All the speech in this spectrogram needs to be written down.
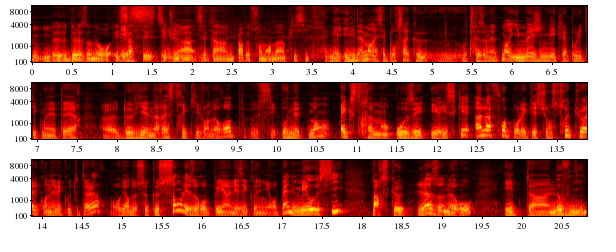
de, la zone euro. Et, ça, c'est une, une, part de son mandat implicite. Mais évidemment, et c'est pour ça que, euh, très honnêtement, imaginer que la politique monétaire euh, devienne restrictive en Europe, euh, c'est honnêtement extrêmement osé et risqué, à la fois pour les questions structurelles qu'on avait évoquées tout à l'heure, au regard de ce que sont les Européens et les économies européennes, mais aussi parce que la zone euro est un ovni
